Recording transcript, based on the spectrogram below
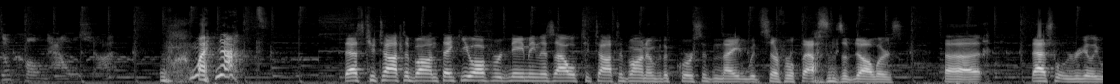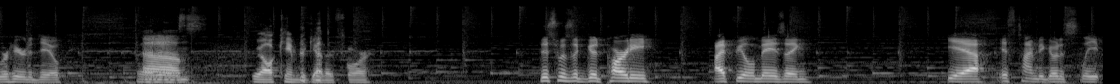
don't call an owl shot. Why not? That's Tutatabon. Thank you all for naming this owl Tutatabon over the course of the night with several thousands of dollars. Uh, that's what we really were here to do. That Um, is- we all came together for. This was a good party. I feel amazing. Yeah, it's time to go to sleep.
